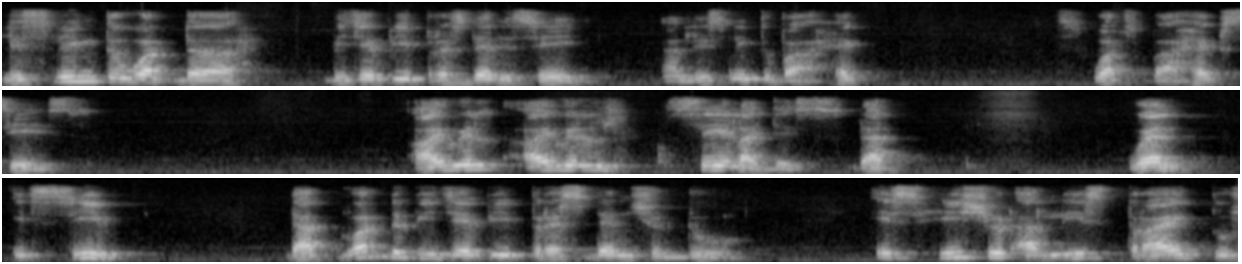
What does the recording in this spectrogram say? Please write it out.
listening to what the BJP president is saying and listening to Bahek, what Bahek says, I will I will say like this that well it seems that what the BJP president should do is he should at least try to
